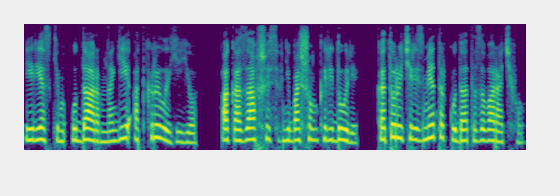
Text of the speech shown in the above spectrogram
и резким ударом ноги открыла ее, оказавшись в небольшом коридоре, который через метр куда-то заворачивал.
